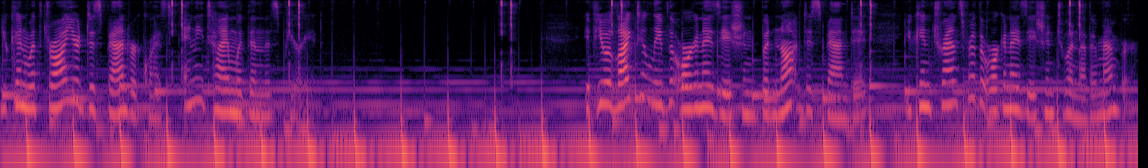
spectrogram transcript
You can withdraw your disband request anytime within this period. If you would like to leave the organization but not disband it, you can transfer the organization to another member.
